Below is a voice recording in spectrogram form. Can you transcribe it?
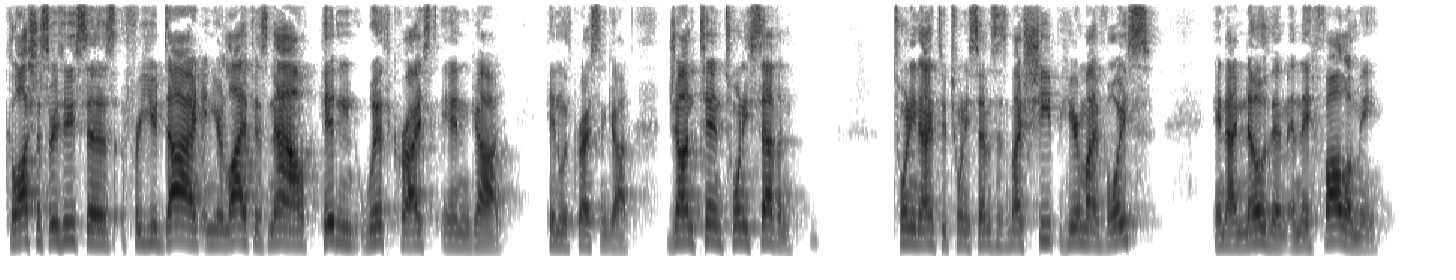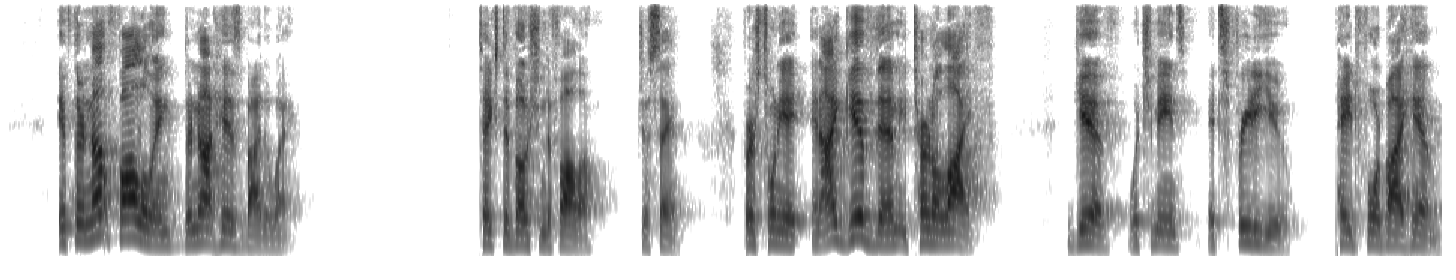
Colossians 3 3 says, For you died, and your life is now hidden with Christ in God. Hidden with Christ in God. John 10 27, 29 through 27 says, My sheep hear my voice, and I know them, and they follow me. If they're not following, they're not his, by the way. Takes devotion to follow. Just saying. Verse 28 And I give them eternal life. Give, which means it's free to you, paid for by Him.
